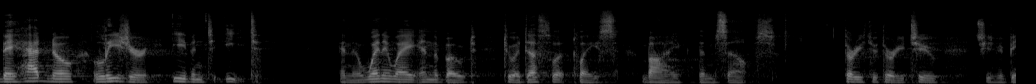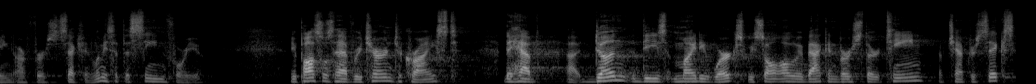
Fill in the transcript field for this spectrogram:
they had no leisure even to eat. And they went away in the boat to a desolate place by themselves. 30 through 32, excuse me, being our first section. Let me set the scene for you. The apostles have returned to Christ. They have uh, done these mighty works. We saw all the way back in verse 13 of chapter 6.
